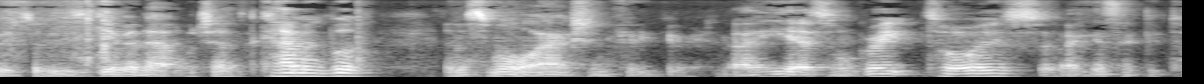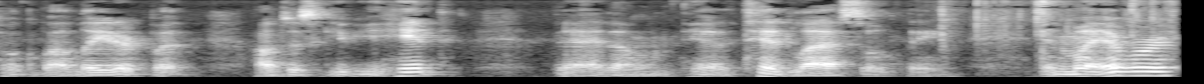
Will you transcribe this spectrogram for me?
that he was giving out, which had the comic book and a small action figure. Now, he had some great toys that I guess I could talk about later, but I'll just give you a hint that um, he had a Ted Lasso thing. And my ever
